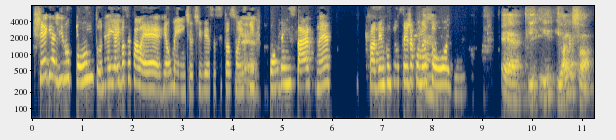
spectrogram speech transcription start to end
chegue ali no ponto, né? E aí você fala, é, realmente, eu tive essas situações é. que podem estar, né? fazendo com que eu seja como eu é. sou hoje. É, e, e, e olha só,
